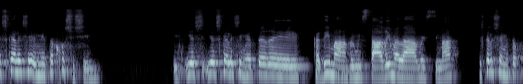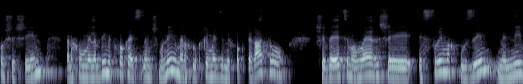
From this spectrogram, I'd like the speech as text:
יש כאלה שהם יותר חוששים. יש, יש כאלה שהם יותר אה, קדימה ומסתערים על המשימה, יש כאלה שהם יותר חוששים, ואנחנו מלמדים את חוק ה-2080, אנחנו לוקחים את זה מחוק פרטו, שבעצם אומר ש-20 אחוזים מניב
